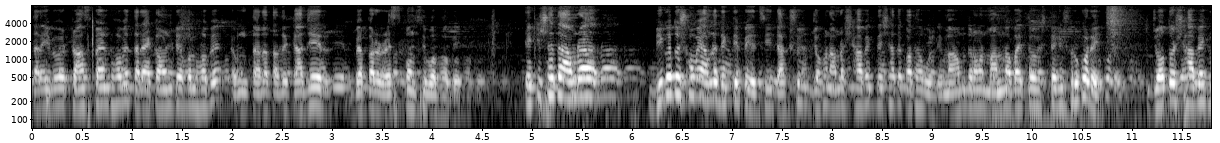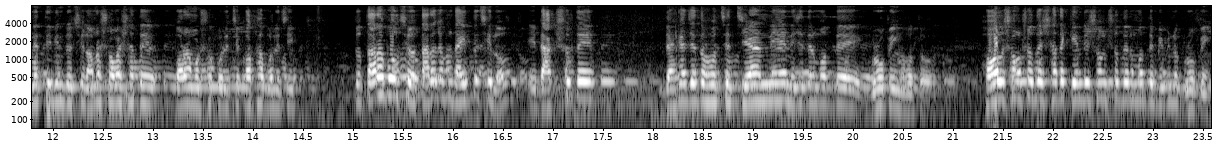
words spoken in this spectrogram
তারা এইভাবে ট্রান্সপারেন্ট হবে, তারা অ্যাকাউন্টেবল হবে এবং তারা তাদের কাজের ব্যাপারে রেসপন্সিবল হবে। একই সাথে আমরা বিগত সময় আমরা দেখতে পেয়েছি, ডাকসু যখন আমরা সাবেকদের সাথে কথা বলি, মাহমুদুর রহমান মান্না বাইত থেকে শুরু করে যত সাবেক নেতৃবৃন্দ ছিল, আমরা সবার সাথে পরামর্শ করেছি, কথা বলেছি। তো তারা বলছিল, তারা যখন দায়িত্বে ছিল, এই ডাকসুতে দেখা যেত হচ্ছে চেয়ার নিয়ে নিজেদের মধ্যে গ্রুপিং হতো। হল সংসদের সাথে কেন্দ্রীয় সংসদের মধ্যে বিভিন্ন গ্রুপিং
